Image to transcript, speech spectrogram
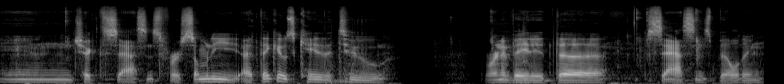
and check the assassins first. Somebody, I think it was K to the 2, renovated the assassins building.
